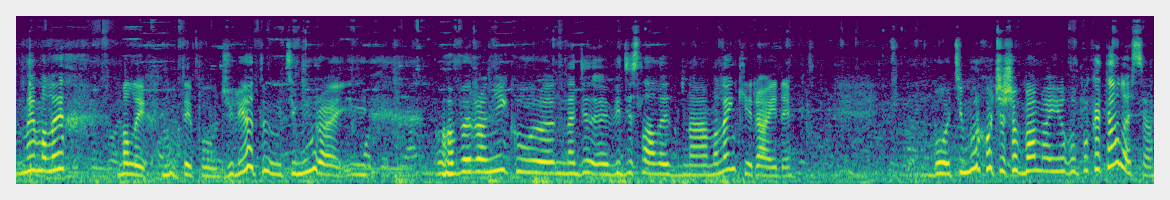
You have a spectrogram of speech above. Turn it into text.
ми малих, малих, ну, типу, Джуліету, Тимура і Вероніку відіслали на маленькі райди. Бо Тимур хоче, щоб мама його покаталася.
